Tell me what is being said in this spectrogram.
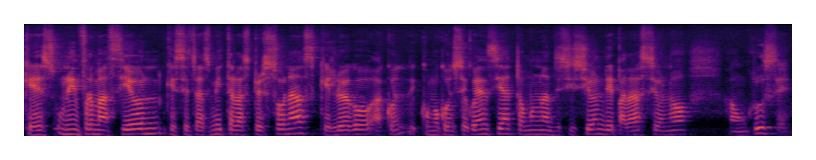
que es una información que se transmite a las personas que luego, como consecuencia, toman una decisión de pararse o no a un cruce,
